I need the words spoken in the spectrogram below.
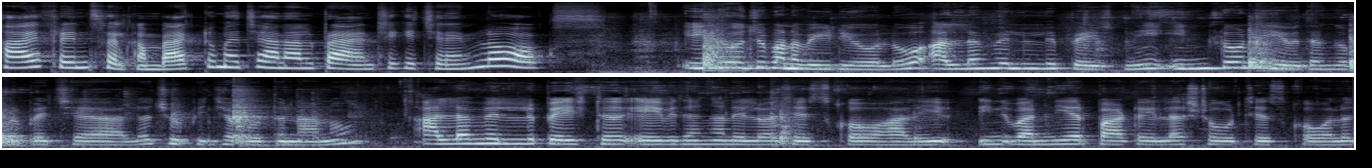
Hi friends welcome back to my channel Pranchi kitchen and blogs ఈరోజు మన వీడియోలో అల్లం వెల్లుల్లి పేస్ట్ని ఇంట్లోనే ఏ విధంగా ప్రిపేర్ చేయాలో చూపించబోతున్నాను. అల్లం వెల్లుల్లి పేస్ట్ ఏ విధంగా నిల్వ చేసుకోవాలి వన్ ఇయర్ పాటు ఎలా స్టోర్ చేసుకోవాలో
